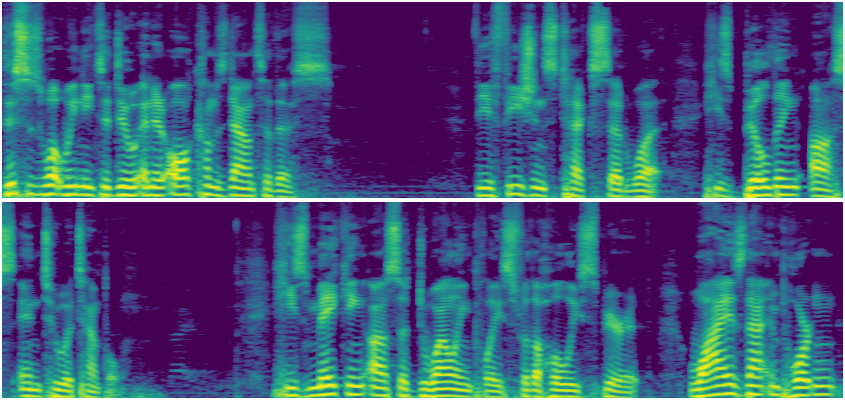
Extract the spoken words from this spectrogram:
This is what we need to do, and it all comes down to this. The Ephesians text said what? He's building us into a temple. He's making us a dwelling place for the Holy Spirit. Why is that important?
